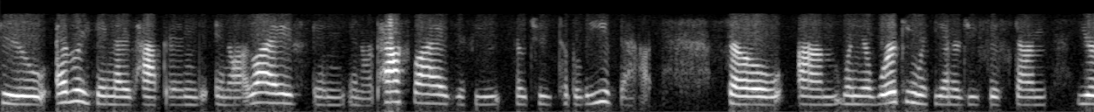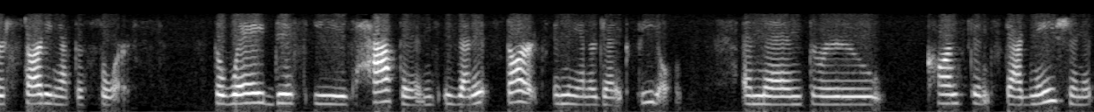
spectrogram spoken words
to everything that has happened in our life, in, in our past lives, if you so choose to believe that. So um, when you're working with the energy system, you're starting at the source the way dis-ease happens is that it starts in the energetic field. And then through constant stagnation it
